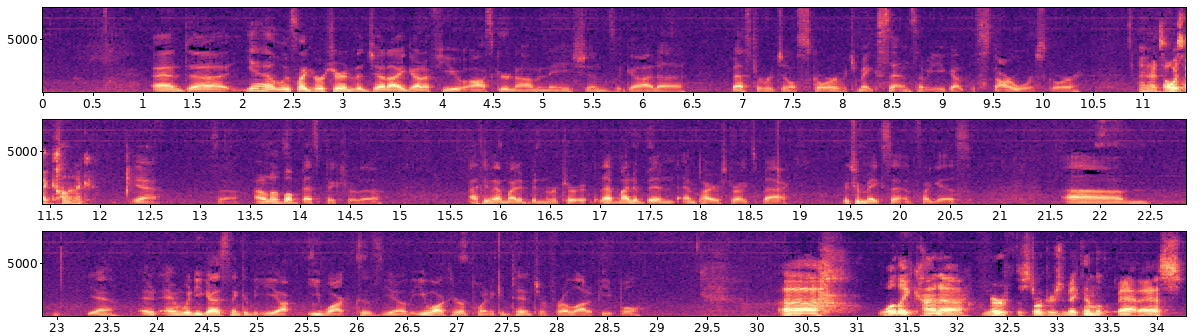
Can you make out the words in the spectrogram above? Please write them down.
And uh, yeah, it looks like Return of the Jedi got a few Oscar nominations. It got uh, Best Original Score, which makes sense. I mean, you got the Star Wars score. And it's always iconic. Yeah. So I don't know about Best Picture though. I think that might have been Return. That might have been Empire Strikes Back, which would make sense, I guess. Um, yeah. And, and what do you guys think of the Ewok- Ewoks? Because you know the Ewoks are a point of contention for a lot of people. Uh, well, they kind of nerfed the stormtroopers to make them look badass.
